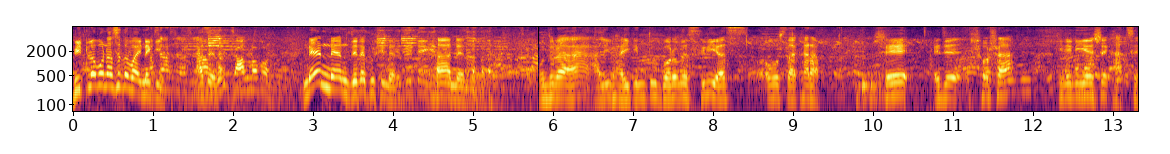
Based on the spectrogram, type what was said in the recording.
বিট লবণ আছে তো ভাই নাকি? আছে না? নেন নেন যেটা খুশি নেন। হ্যাঁ নেন। বন্ধুরা আলী ভাই কিন্তু গরমে সিরিয়াস অবস্থা খারাপ। সে এই যে শশা কিনে নিয়ে এসে খাচ্ছে।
